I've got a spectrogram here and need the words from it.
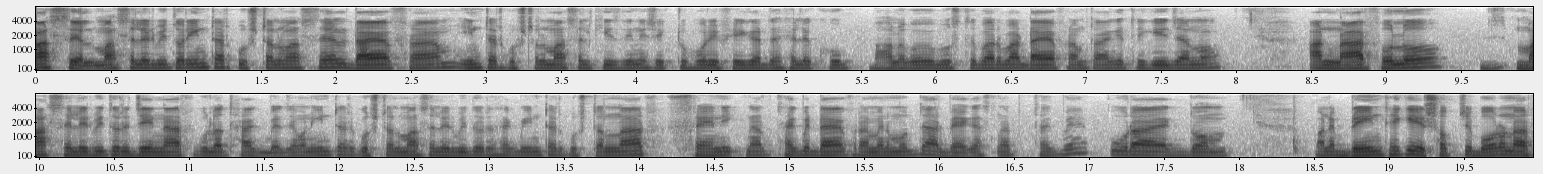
মাসেল মাসেলের ভিতরে intercostal muscle diaphragm intercostal muscle কী জিনিস? একটু পরে ফিগার দেখালে খুব ভালোভাবে বুঝতে পারবা। ডায়াফ্রাম তো আগে থেকেই জানো। আর নার্ভ হলো মাসেলের ভিতরে যে নার্ভগুলো থাকবে, যেমন ইন্টারকোস্টাল মাসেলের ভিতরে থাকবে, ইন্টারকোস্টাল নার্ভ, ফ্রেনিক নার্ভ থাকবে, ডায়াফ্রামের মধ্যে, আর ভ্যাগাস নার্ভ থাকবে। পুরা একদম মানে ব্রেন থেকে সবচেয়ে বড় নার্ভ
